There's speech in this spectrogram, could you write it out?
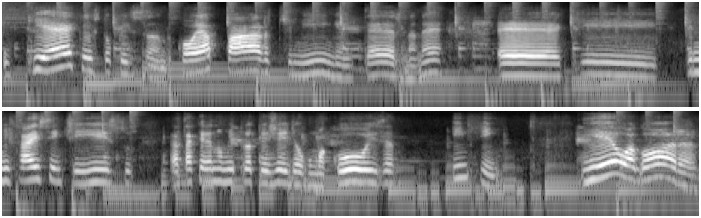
o que é que eu estou pensando, qual é a parte minha interna, né? É, que, que me faz sentir isso, ela está querendo me proteger de alguma coisa, enfim. E eu agora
